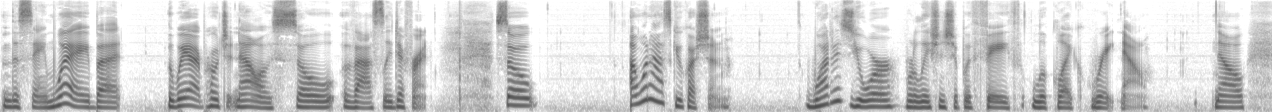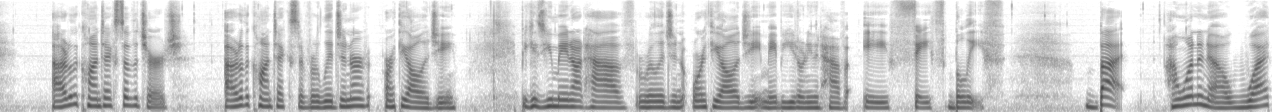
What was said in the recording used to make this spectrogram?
the same way, but the way I approach it now is so vastly different. So I want to ask you a question. What does your relationship with faith look like right now? Now, out of the context of the church, out of the context of religion or, or theology, because you may not have religion or theology, maybe you don't even have a faith belief. But I want to know what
